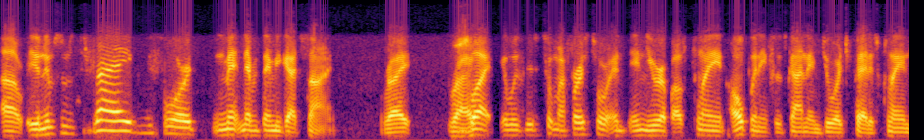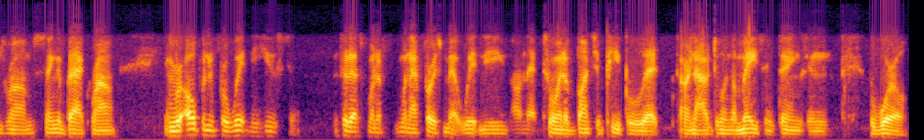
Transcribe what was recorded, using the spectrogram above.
uh, and it was right before Mint and everything we got signed, right? Right. But it was this tour, my first tour in, in Europe. I was playing opening for this guy named George Pettis, playing drums, singing background, and we're opening for Whitney Houston. So that's when when I first met Whitney on that tour, and a bunch of people that are now doing amazing things in the world.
